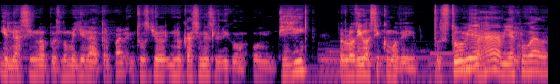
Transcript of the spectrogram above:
y el asesino pues no me llega a atrapar. Entonces yo en ocasiones le digo, oh, GG, pero lo digo así como de, pues estuvo bien. Ajá, bien pero- jugado.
